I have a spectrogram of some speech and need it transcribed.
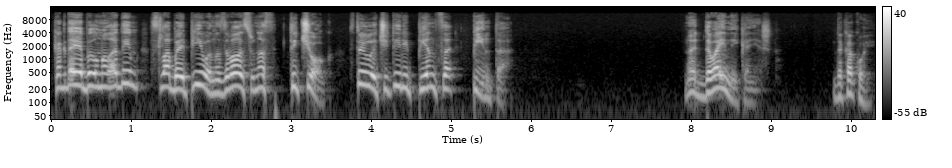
Когда я был молодым, слабое пиво называлось у нас тычок. Стоило 4 пенса пинта. Но это до войны, конечно. До какой?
